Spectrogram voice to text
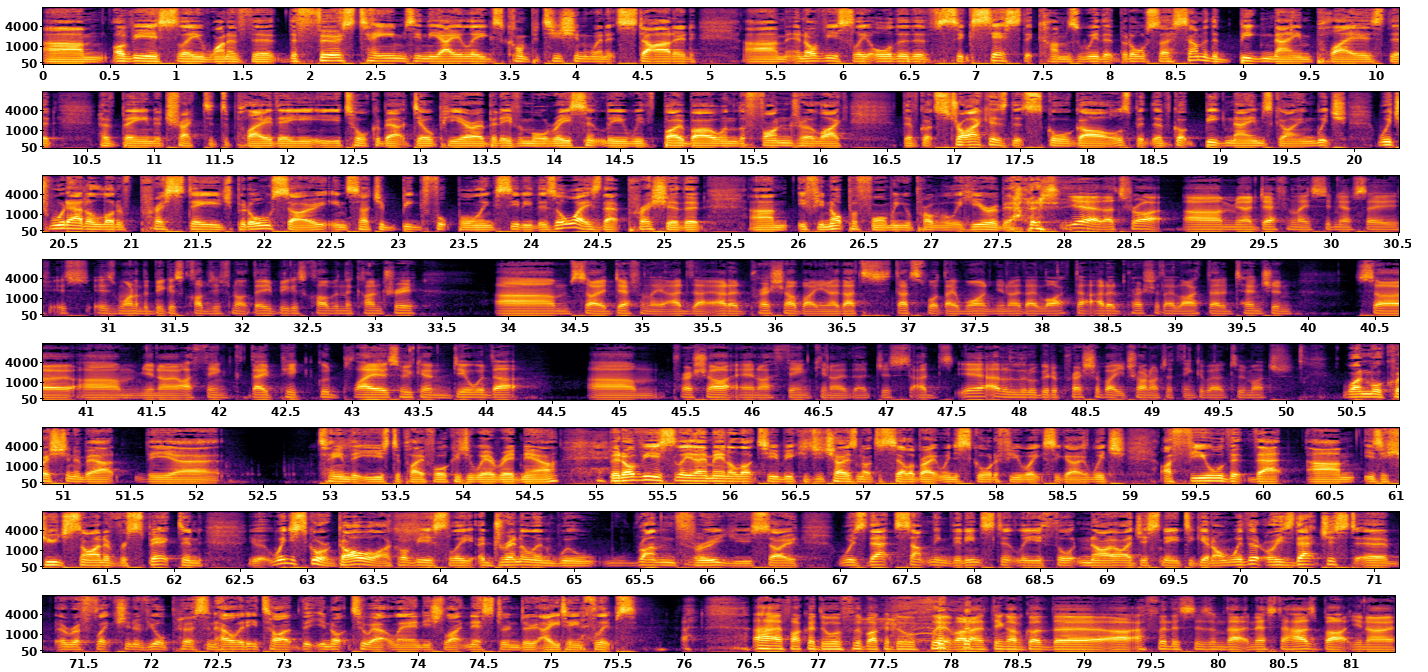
um, obviously, one of the, the first teams in the A League's competition when it started, um, and obviously all the, the success that comes with it, but also some of the big name players that have been attracted to play there. You, you talk about Del Piero, but even more recently with Bobo and Le Fondre, like They've got strikers that score goals, but they've got big names going, which which would add a lot of prestige. But also in such a big footballing city, there's always that pressure that um, if you're not performing, you'll probably hear about it. Yeah, that's right. Um, you know, definitely Sydney FC is is one of the biggest clubs, if not the biggest club in the country. Um, so it definitely adds that added pressure, but you know that's that's what they want. You know, they like that added pressure, they like that attention. So um, you know, I think they pick good players who can deal with that um, pressure, and I think you know that just adds yeah add a little bit of pressure, but you try not to think about it too much. One more question about the uh, team that you used to play for because you wear red now. But obviously, they mean a lot to you because you chose not to celebrate when you scored a few weeks ago, which I feel that that um, is a huge sign of respect. And when you score a goal, like obviously, adrenaline will run through yeah. you. So, was that something that instantly you thought, no, I just need to get on with it? Or is that just a, a reflection of your personality type that you're not too outlandish like Nesta and do 18 flips? Uh, if I could do a flip, I could do a flip. I don't think I've got the uh, athleticism that Nesta has, but you know,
